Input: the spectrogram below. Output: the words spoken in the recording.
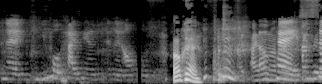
and then you hold Kai's hand and then I'll hold yours. Okay. Okay, so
